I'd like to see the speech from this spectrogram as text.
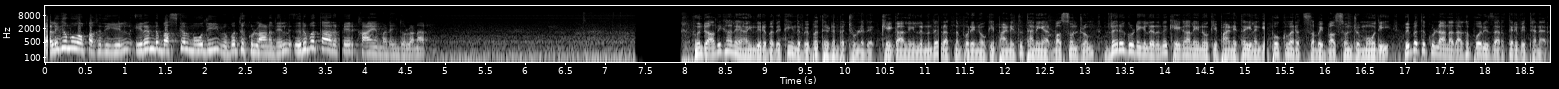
கலிகமுவ பகுதியில் இரண்டு பஸ்கள் மோதி விபத்துக்குள்ளானதில் இருபத்தாறு பேர் காயமடைந்துள்ளனர். இன்று அதிகாலை ஐந்து இருபதுக்கு இந்த விபத்து இடம்பெற்றுள்ளது. கேகாலையிலிருந்து ரத்னபுரி நோக்கி பயணித்து தனியார் பஸ் ஒன்றும் வெறுகுடையிலிருந்து கேகாலை நோக்கி பயணித்த இலங்கை போக்குவரத்து சபை பஸ் ஒன்றும் மோதி விபத்துக்குள்ளானதாக போலீசார் தெரிவித்தனர்.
